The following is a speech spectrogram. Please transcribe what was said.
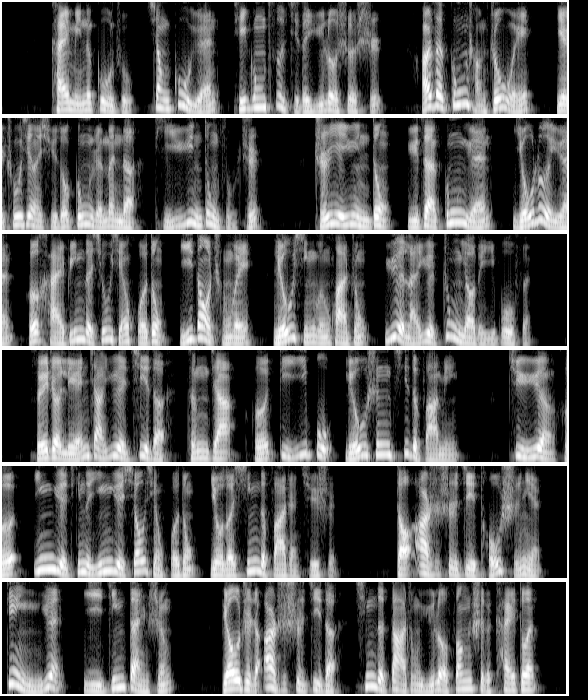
开明的雇主向雇员提供自己的娱乐设施，而在工厂周围也出现了许多工人们的体育运动组织。职业运动与在公园、游乐园和海滨的休闲活动一道成为流行文化中越来越重要的一部分。随着廉价乐器的增加。和第一部留声机的发明，剧院和音乐厅的音乐消遣活动有了新的发展趋势。到二十世纪头十年，电影院已经诞生，标志着二十世纪的新的大众娱乐方式的开端。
